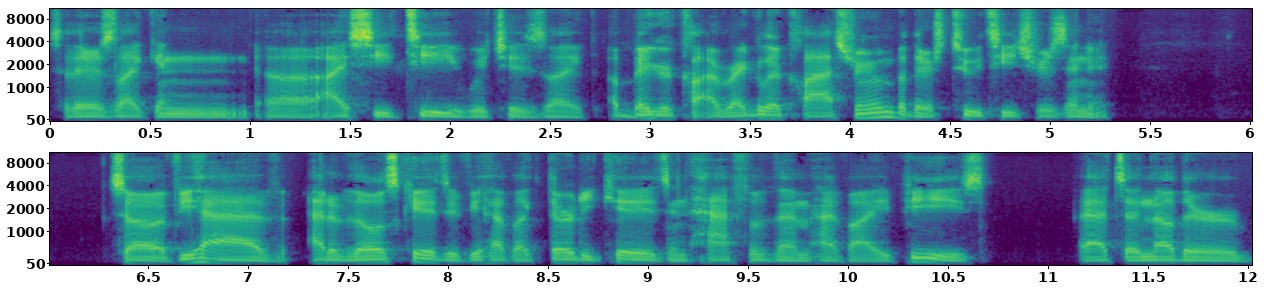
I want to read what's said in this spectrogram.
So there's like an uh, ICT, which is like a bigger, cl- a regular classroom, but there's two teachers in it. So if you have out of those kids, if you have like 30 kids and half of them have IEPs, that's another,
